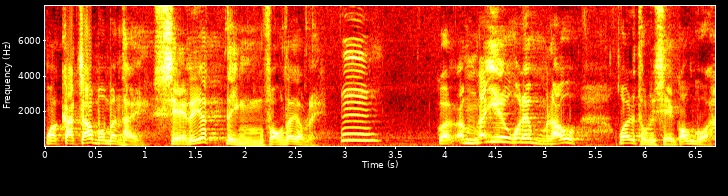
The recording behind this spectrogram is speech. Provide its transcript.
我話曱甴冇問題，蛇你一定唔放得入嚟。嗯，佢話唔緊要，我哋喺門口，我哋同條蛇講過啊，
